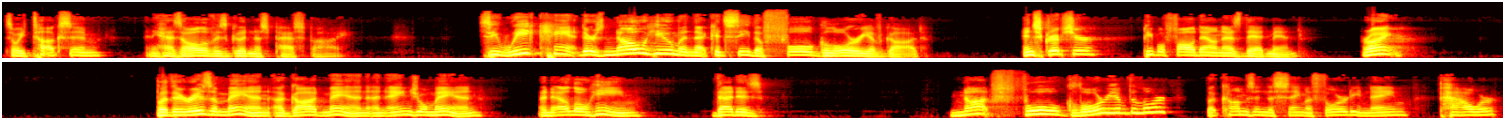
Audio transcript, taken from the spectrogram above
So he tucks him and he has all of his goodness pass by. See, we can't, there's no human that could see the full glory of God. In scripture, people fall down as dead men, right? But there is a man, a God man, an angel man, an Elohim that is not full glory of the Lord, but comes in the same authority, name, power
